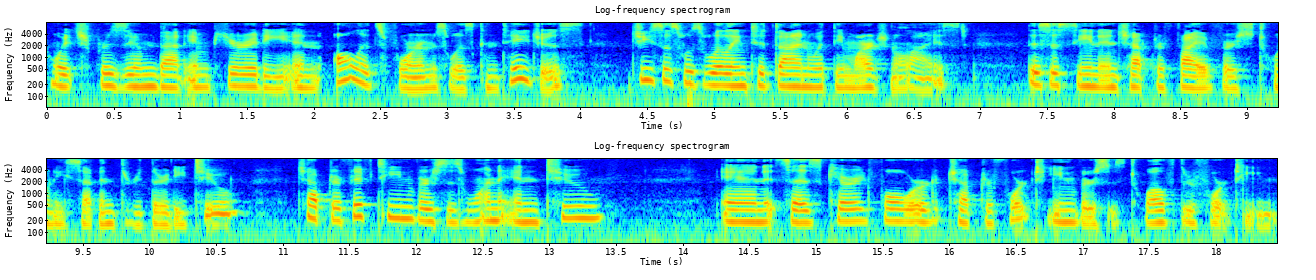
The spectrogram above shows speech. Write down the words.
which presumed that impurity in all its forms was contagious, Jesus was willing to dine with the marginalized. This is seen in chapter 5, verse 27 through 32, chapter 15, verses 1 and 2, and it says carried forward chapter 14, verses 12 through 14.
